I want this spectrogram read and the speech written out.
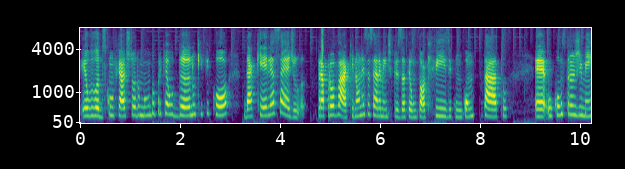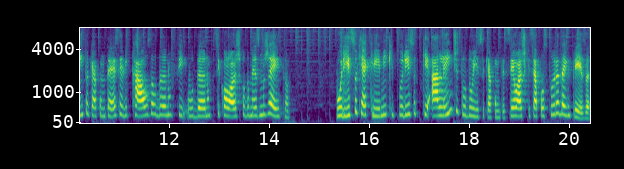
eu vou desconfiar de todo mundo, porque é o dano que ficou daquele assédio. Para provar que não necessariamente precisa ter um toque físico, um contato. É, o constrangimento que acontece, ele causa o dano, o dano psicológico do mesmo jeito. Por isso que é crime, que por isso que, além de tudo isso que aconteceu, acho que se a postura da empresa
